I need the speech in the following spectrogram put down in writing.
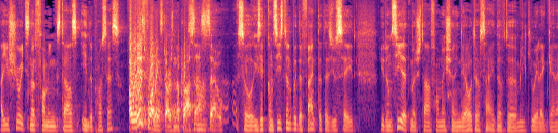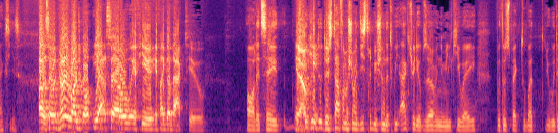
are you sure it's not forming stars in the process? Oh, it is forming stars in the process, so. So is it consistent with the fact that, as you said, you don't see that much star formation in the outer side of the Milky Way-like galaxies? Oh, so at very large goal, yeah. So if you if I go back to Or let's say, you know, the, the, the star formation distribution that we actually observe in the Milky Way with respect to what you would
